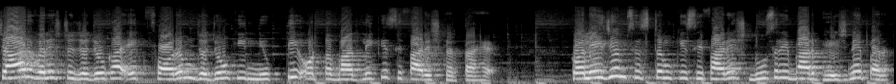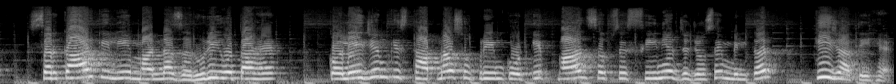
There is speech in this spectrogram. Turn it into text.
चार वरिष्ठ जजों का एक फॉरम जजों की नियुक्ति और तबादले की सिफारिश करता है। कॉलेजियम सिस्टम की सिफारिश दूसरी बार भेजने पर सरकार के लिए मानना ज़रूरी होता है। कॉलेजियम की स्थापना सुप्रीम कोर्ट के पाँच सबसे सीनियर जजों से मिलकर की जाती है।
